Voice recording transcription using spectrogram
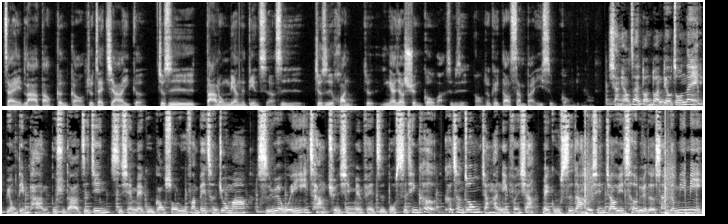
再拉到更高，就再加一个就是大容量的电池啊，是就是换就应该叫选购吧，是不是哦？就可以到三百一十五公里哦。想要在短短六周内不用盯盘、不需大的资金，实现美股高收入翻倍成就吗？十月唯一一场全新免费直播试听课，课程中将和你分享美股四大核心交易策略的三个秘密。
